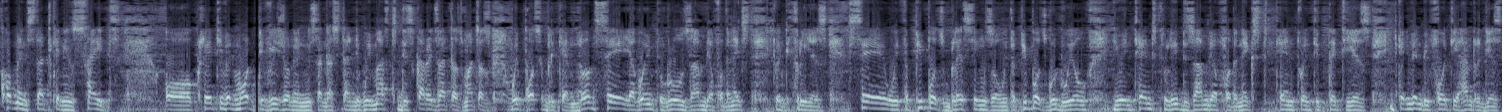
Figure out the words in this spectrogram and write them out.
comments that can incite or create even more division and misunderstanding. We must discourage that as much as we possibly can. Don't say you're going to rule Zambia for the next 23 years. Say with the people's blessings or with the people's goodwill, you intend to lead Zambia for the next 10, 20, 30 years. It can even be 40, 100 years.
